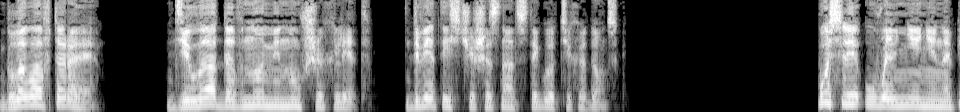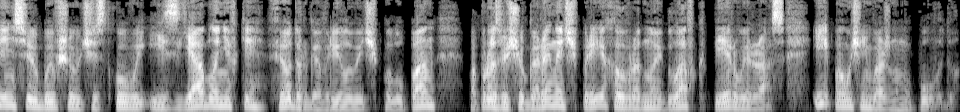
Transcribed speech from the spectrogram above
Глава вторая. Дела давно минувших лет. 2016 год, Тиходонск. После увольнения на пенсию бывший участковый из Яблоневки Федор Гаврилович Полупан по прозвищу Горыныч приехал в родной главк первый раз и по очень важному поводу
